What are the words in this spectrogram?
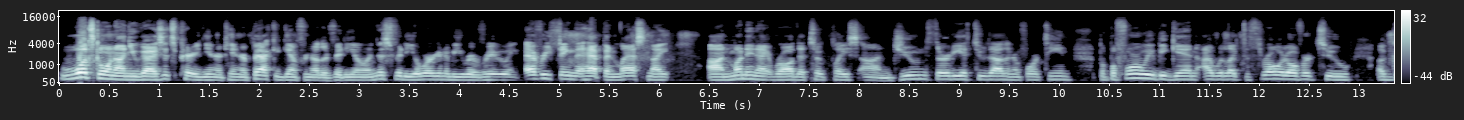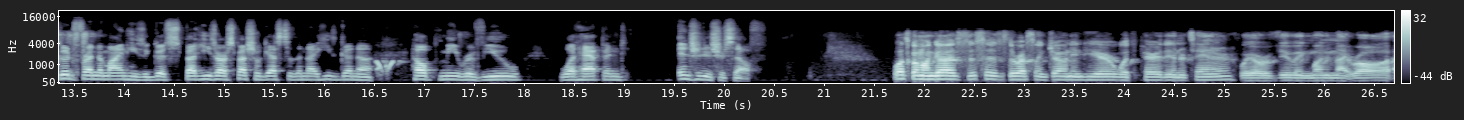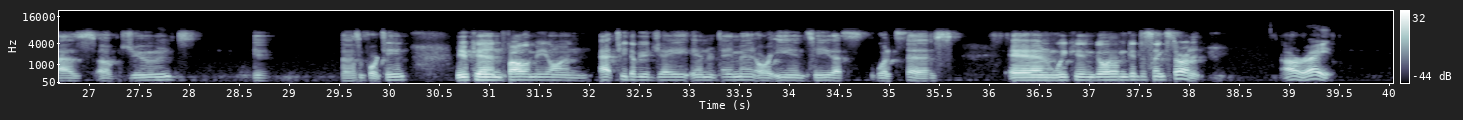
What's going on, you guys? It's Perry the Entertainer back again for another video. In this video, we're going to be reviewing everything that happened last night on Monday Night Raw that took place on June 30th, 2014. But before we begin, I would like to throw it over to a good friend of mine. He's a good he's our special guest of the night. He's going to help me review what happened. Introduce yourself. What's going on, guys? This is the Wrestling Jonin here with Perry the Entertainer. We are reviewing Monday Night Raw as of June 2014. You can follow me on at TWJ Entertainment or ENT. That's what it says. And we can go ahead and get this thing started. All right.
